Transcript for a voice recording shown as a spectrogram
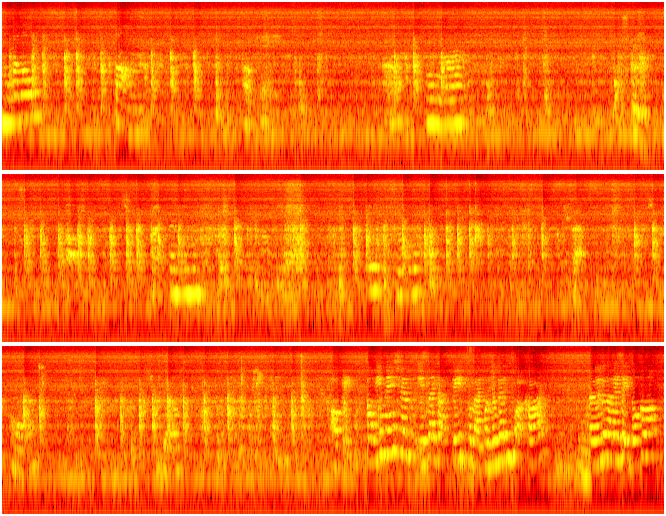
movable thumb. Okay. Uh, Okay, so he mentioned it's like a seat, so like when you get into a car, remember that I say buckle up?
